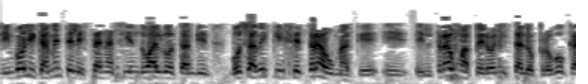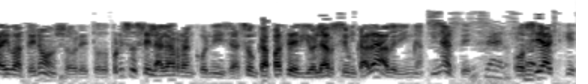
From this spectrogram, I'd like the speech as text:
simbólicamente le están haciendo algo también. Vos sabés que ese trauma, que eh, el trauma peronista lo provoca Eva Perón sobre todo, por eso se la agarran con ella, son capaces de violarse un cadáver, imagínate. O sea que...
